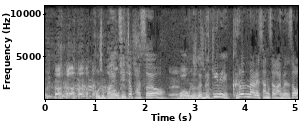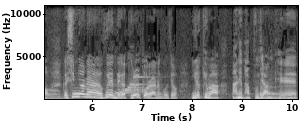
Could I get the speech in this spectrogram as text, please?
거기서 뭐 하고 아니, 진짜 계셨어요? 봤어요. 뭐 하고 그러니까 계셨어요? 느낌이 그런 날을 상상하면서, 그러니까 10년 후엔 내가 그럴 거라는 거죠. 이렇게 막 많이 바쁘지 않게.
